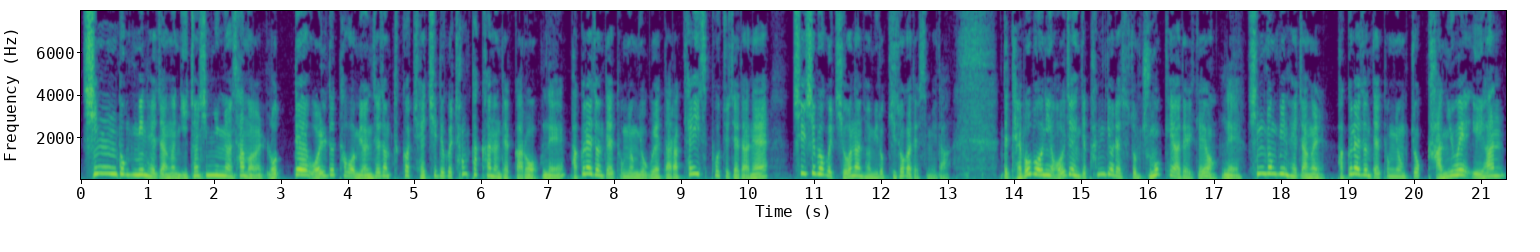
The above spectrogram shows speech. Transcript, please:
신동민 회장은 2016년 3월 롯데 월드타워 면세점 특허 재취득을 청탁하는 대가로 네. 박근혜 전 대통령 요구에 따라 K스포츠 재단에 70억을 지원한 혐의로 기소가 됐습니다. 근데 대법원이 어제 이제 판결에서 좀 주목해야 될 게요. 네. 신동빈 회장을 박근혜 전 대통령 쪽 강요에 의한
